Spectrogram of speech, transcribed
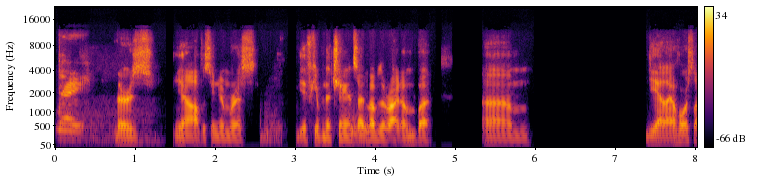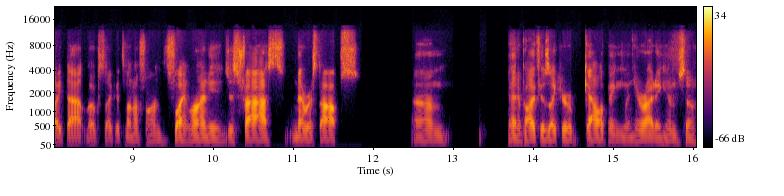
Right. there's yeah obviously numerous if given the chance i'd love to ride them but um yeah like a horse like that looks like a ton of fun Flightline he just fast never stops um and it probably feels like you're galloping when you're riding him so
